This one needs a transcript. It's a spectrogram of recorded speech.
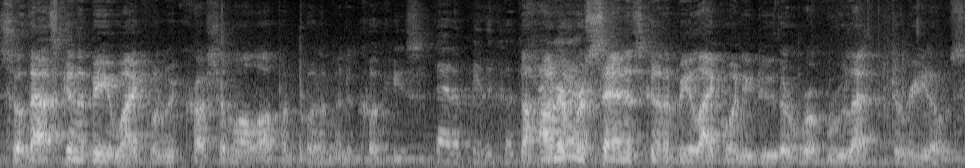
So that's gonna be like when we crush them all up and put them into cookies. That'll be the cookie. The hundred percent is gonna be like when you do the rou- roulette Doritos.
